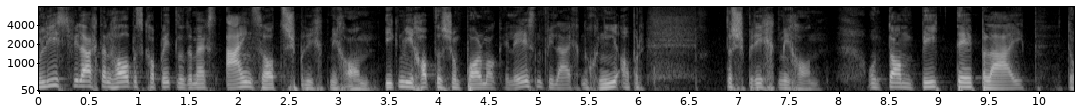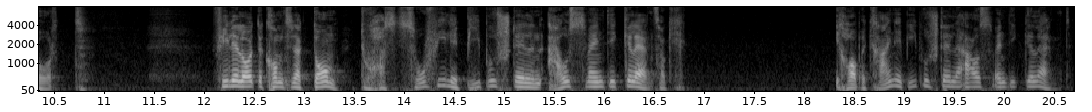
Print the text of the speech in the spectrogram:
Du liest vielleicht ein halbes Kapitel und du merkst, ein Satz spricht mich an. Irgendwie, ich habe das schon ein paar Mal gelesen, vielleicht noch nie, aber das spricht mich an. Und dann bitte bleib dort. Viele Leute kommen und sagen, Tom, du hast so viele Bibelstellen auswendig gelernt. Sag ich, ich habe keine Bibelstelle auswendig gelernt.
